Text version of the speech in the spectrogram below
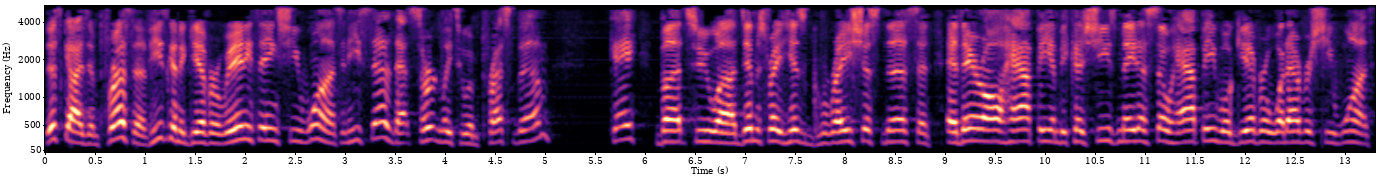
this guy's impressive. He's going to give her anything she wants. And he says that certainly to impress them, okay, but to uh, demonstrate his graciousness. And, and they're all happy. And because she's made us so happy, we'll give her whatever she wants.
